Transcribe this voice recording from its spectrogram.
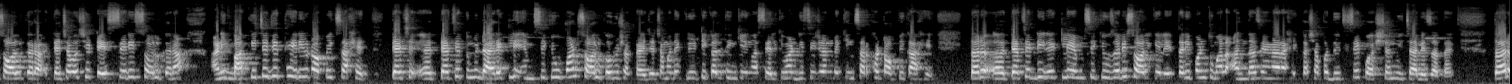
सॉल्व्ह करा. त्याच्यावरची टेस्ट सिरीज सॉल्व्ह करा. आणि बाकीचे जे थेरी टॉपिक्स आहेत त्याचे त्याचे तुम्ही डायरेक्टली एमसीक्यू पण सॉल्व्ह करू शकता. ज्याच्यामध्ये क्रिटिकल थिंकिंग असेल किंवा डिसिजन मेकिंग सारखा टॉपिक आहे तर त्याचे डिरेक्टली एमसीक्यू जरी सॉल्व्ह केले तरी पण तुम्हाला अंदाज येणार आहे कशा पद्धतीचे क्वेश्चन विचारले जात आहेत. तर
